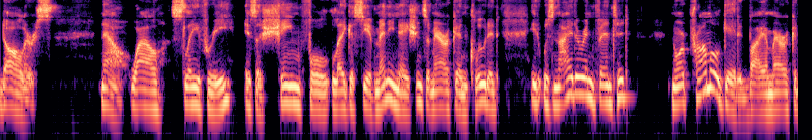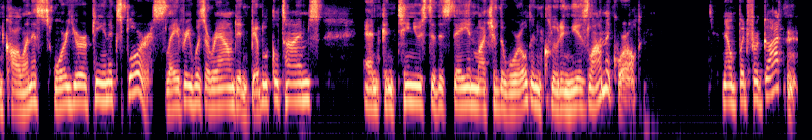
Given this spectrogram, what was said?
dollars. Now, while slavery is a shameful legacy of many nations, America included, it was neither invented nor promulgated by American colonists or European explorers. Slavery was around in biblical times and continues to this day in much of the world, including the Islamic world. Now, but forgotten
